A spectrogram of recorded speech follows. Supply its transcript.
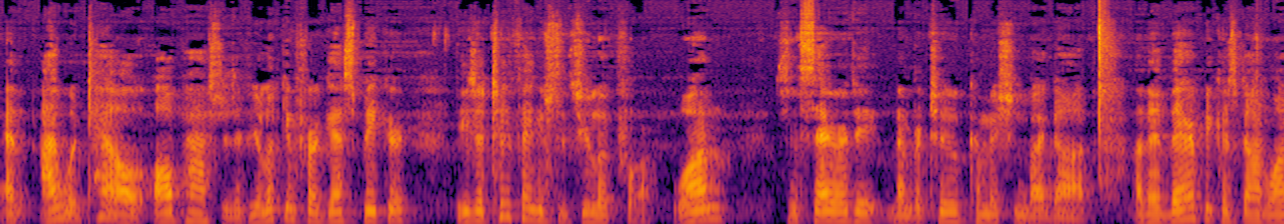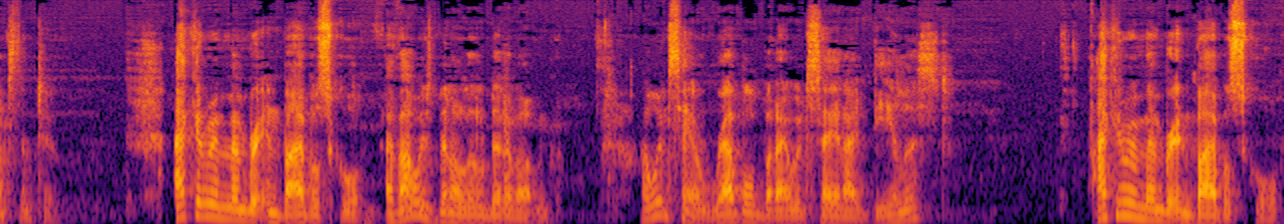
and I would tell all pastors if you're looking for a guest speaker, these are two things that you look for. One, sincerity. Number two, commissioned by God. Are they there because God wants them to? I can remember in Bible school, I've always been a little bit of a, I wouldn't say a rebel, but I would say an idealist. I can remember in Bible school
